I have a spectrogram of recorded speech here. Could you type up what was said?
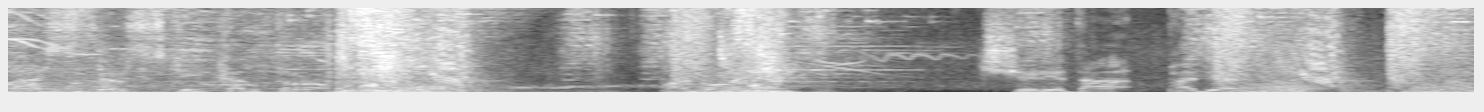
Мастерский контроль. Погоня. Череда побед.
